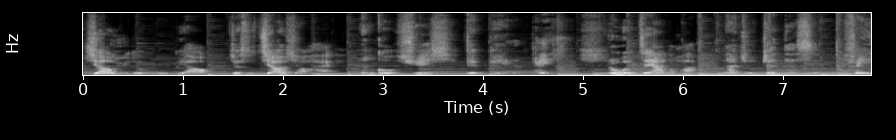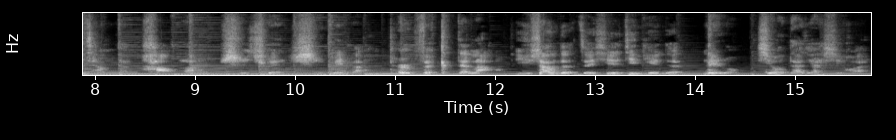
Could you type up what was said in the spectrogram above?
教育的目标，就是教小孩能够学习跟别人配合。如果这样的话，那就真的是非常的好了，十全十美了，perfect 的啦。以上的这些今天的内容，希望大家喜欢。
